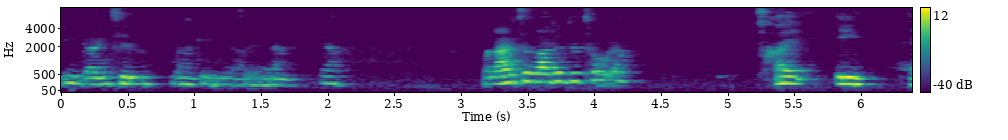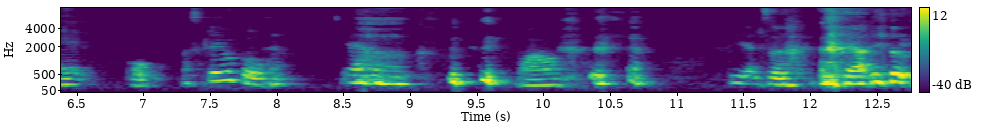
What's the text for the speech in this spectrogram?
en gang til, måske med Sanne. Ja. Hvor lang tid var det, det tog jer? Tre et halvt år. At skrive bogen? Ja. Wow. Det er altså kærlighed.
